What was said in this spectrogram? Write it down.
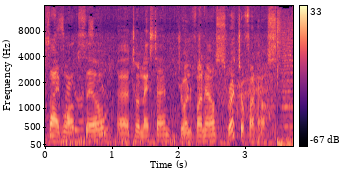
sidewalk, Sidewalk sale. Uh, till next time, join the Funhouse, Retro Funhouse.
